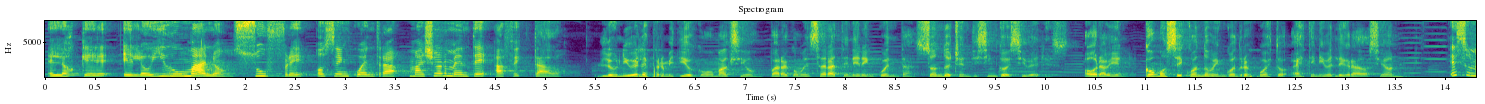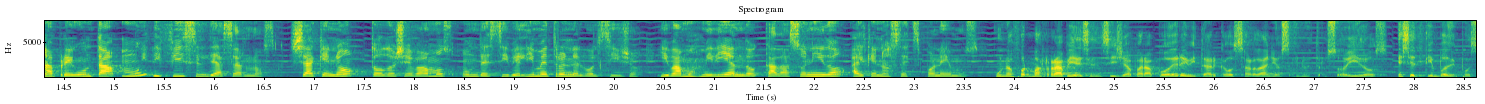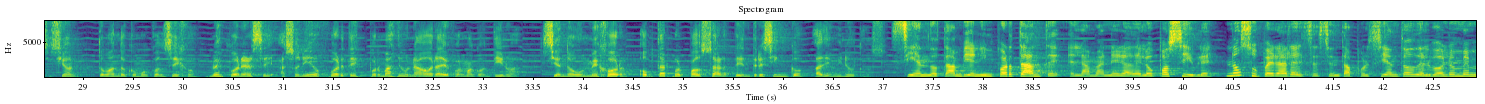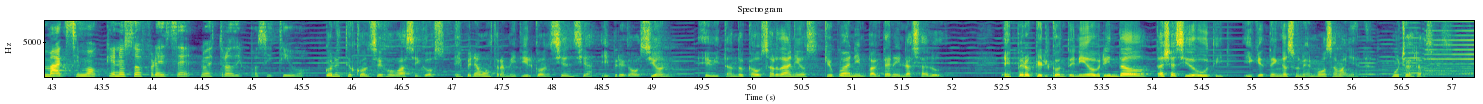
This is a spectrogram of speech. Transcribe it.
en los que el oído humano sufre o se encuentra mayormente afectado. Los niveles permitidos como máximo para comenzar a tener en cuenta son de 85 decibeles. Ahora bien, ¿cómo sé cuándo me encuentro expuesto a este nivel de graduación? Es una pregunta muy difícil de hacernos, ya que no todos llevamos un decibelímetro en el bolsillo y vamos midiendo cada sonido al que nos exponemos. Una forma rápida y sencilla para poder evitar causar daños en nuestros oídos es el tiempo de exposición, tomando como consejo no exponerse a sonidos fuertes por más de una hora de forma continua, siendo aún mejor optar por pausar de entre 5 a 10 minutos. Siendo también importante, en la manera de lo posible, no superar el 60% del volumen máximo que nos ofrece nuestro dispositivo. Con estos consejos básicos esperamos transmitir conciencia y precaución, evitando causar daños que puedan impactar en la salud. Espero que el contenido brindado te haya sido útil y que tengas una hermosa mañana. Muchas gracias.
